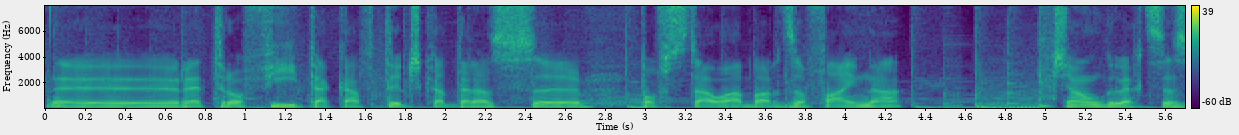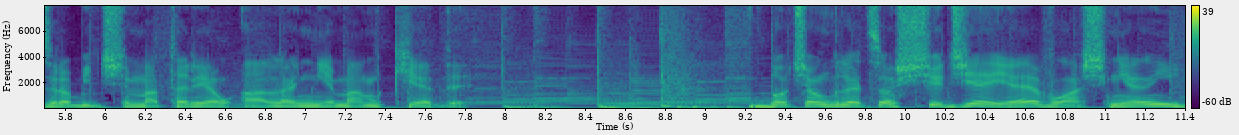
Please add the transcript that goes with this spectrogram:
yy, Retrofi. Taka wtyczka teraz yy, powstała, bardzo fajna. Ciągle chcę zrobić materiał, ale nie mam kiedy bo ciągle coś się dzieje właśnie i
